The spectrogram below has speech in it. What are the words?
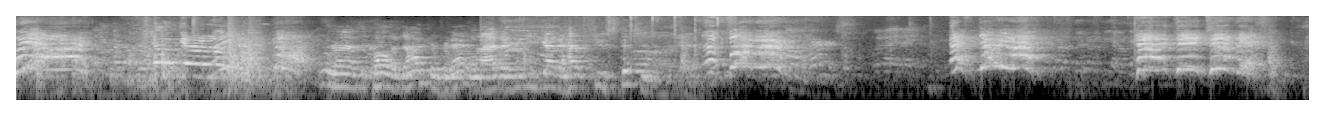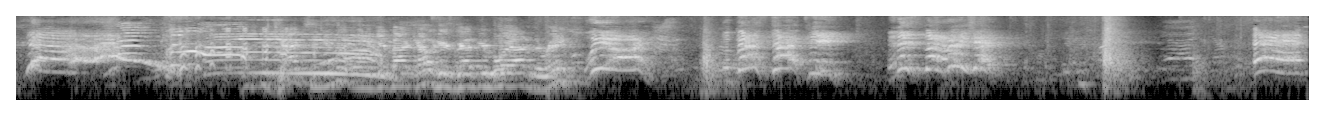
We are young girls! We're gonna have to call a doctor for that lad. I think he's got to have a few stitches on it. The former FWF Tag Champions! Yeah! Jackson, you might want to get back out here, grab your boy out of the ring. We are the best tag team in this federation! And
